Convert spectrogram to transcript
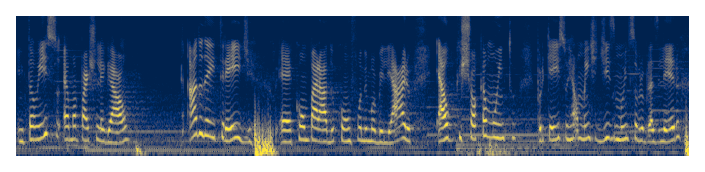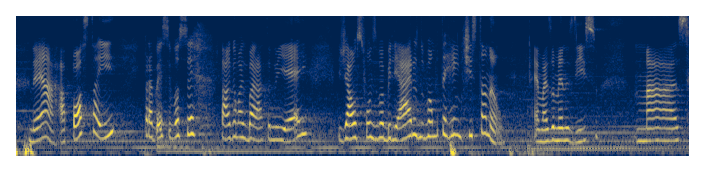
Então, isso é uma parte legal. A do day trade, é, comparado com o fundo imobiliário, é algo que choca muito, porque isso realmente diz muito sobre o brasileiro, né? Ah, aposta aí para ver se você paga mais barato no IR. Já os fundos imobiliários não vamos ter rentista não. É mais ou menos isso. Mas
